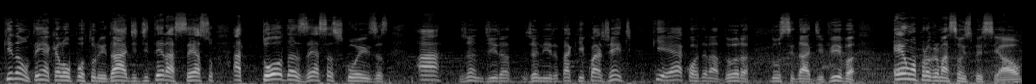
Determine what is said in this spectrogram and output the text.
que não têm aquela oportunidade de ter acesso a todas essas coisas. A Jandira, Janira está aqui com a gente, que é a coordenadora do Cidade Viva. É uma programação especial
